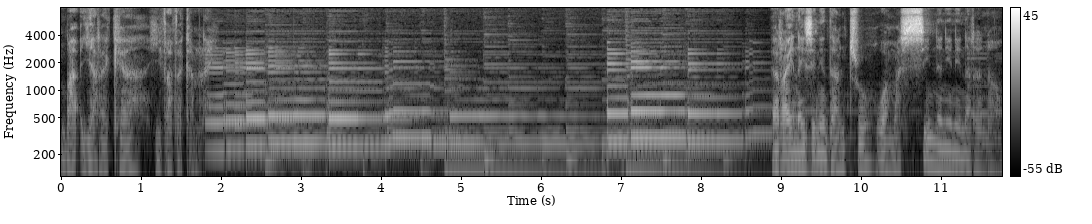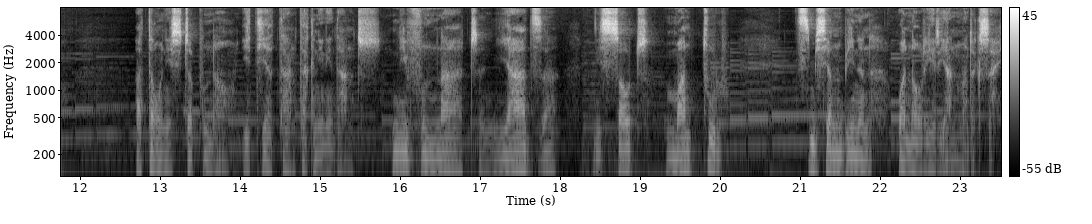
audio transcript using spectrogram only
mba hiaraka hivavaka aminay. Rainay izay any an-danitro ho hamasinina anie ny anaranao atao any sitraponao ety an-tany tahaka ny any an-danitra ny voninahitra ny haja Misaotra manontolo tsy misy anombinana ho anao rery ihany mandrakizay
